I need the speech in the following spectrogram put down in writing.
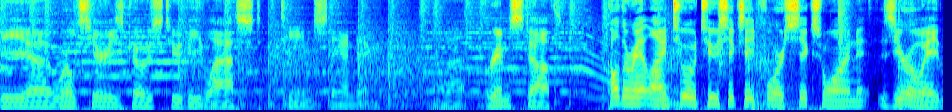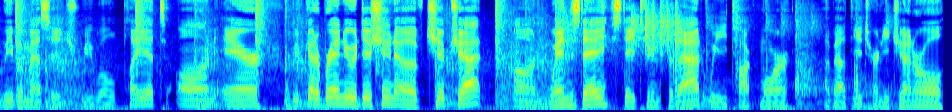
the uh, World Series goes to the last team standing. Uh, grim stuff Call the rant line 202 684 6108. Leave a message. We will play it on air. We've got a brand new edition of Chip Chat on Wednesday. Stay tuned for that. We talk more about the Attorney General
